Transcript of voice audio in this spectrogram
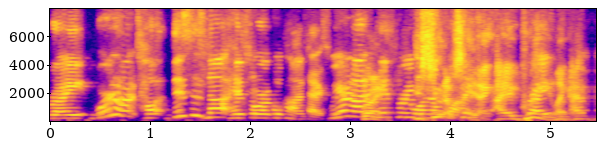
right? We're not taught. This is not historical context. We are not in history You see what I'm oh saying? I, I agree. Right. Like I'm,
